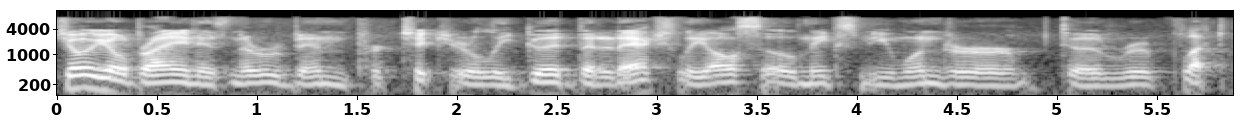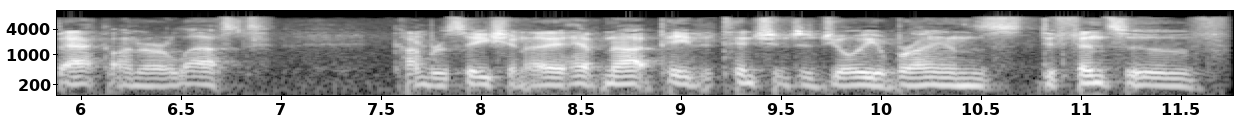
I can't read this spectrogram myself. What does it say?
Joey O'Brien has never been particularly good, but it actually also makes me wonder to reflect back on our last conversation. I have not paid attention to Joey O'Brien's defensive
